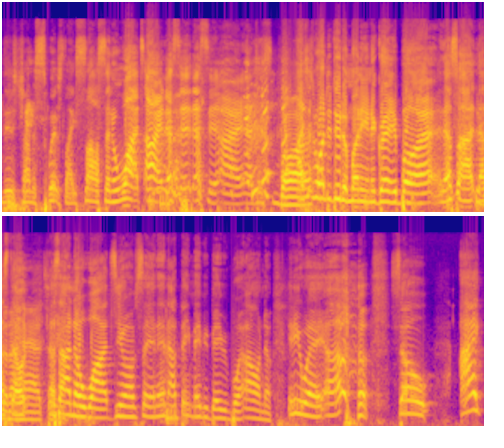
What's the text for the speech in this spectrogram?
Ooh. This trying to switch like sauce and Watts. All right, that's it. That's it. All right. I just, Bar. I just wanted to do the money in the grave bar. That's how. That's That I the, had. That's how I know Watts. You know what I'm saying? And I think maybe Baby Boy. I don't know. Anyway, uh, so I.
